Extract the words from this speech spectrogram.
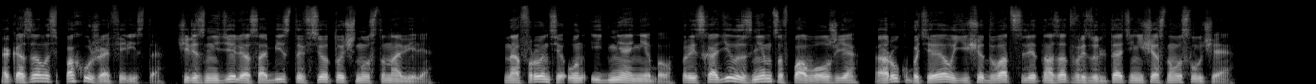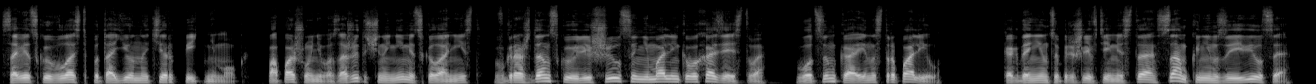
Оказалось, похуже афериста. Через неделю особисты все точно установили. На фронте он и дня не был. Происходил из немцев по Волжье, а руку потерял еще 20 лет назад в результате несчастного случая. Советскую власть потаенно терпеть не мог. Папаша у него зажиточный немец-колонист, в гражданскую лишился немаленького хозяйства, вот сынка и настропалил. Когда немцы пришли в те места, сам к ним заявился.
